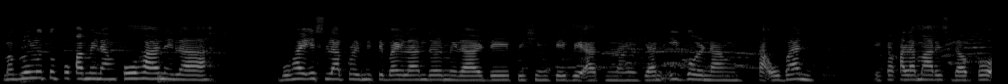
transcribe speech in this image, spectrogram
Magluluto po kami ng kuha nila Buhay Isla, Primitive Islander, Milarde, Fishing TV at na Jan Igor ng Tauban. Ikakalamaris daw po.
